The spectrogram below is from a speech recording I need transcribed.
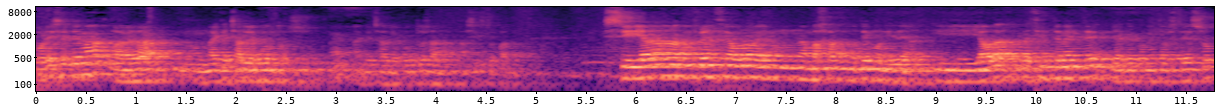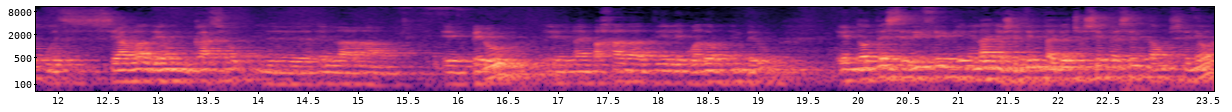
por ese tema, la verdad, mm, hay que echarle puntos. ¿eh? Echarle puntos a, a Sixto Paz. Si ha dado una conferencia o no en una embajada, no tengo ni idea. Y ahora, recientemente, ya que comenta usted eso, pues se habla de un caso eh, en, la, en Perú, en la embajada del Ecuador en Perú, en donde se dice que en el año 78 se presenta un señor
